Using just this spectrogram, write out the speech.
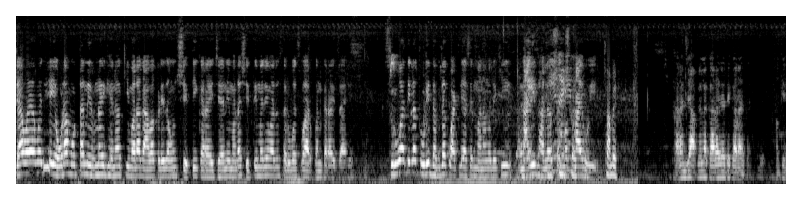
त्या वयामध्ये एवढा मोठा निर्णय घेणं की मला गावाकडे जाऊन शेती करायची आणि मला शेतीमध्ये माझं सर्वस्व अर्पण करायचं आहे. सुरुवातीला थोडी धगधग वाटली असेल मनामध्ये की नाही झालं तर मग काय होईल? कारण जे आपल्याला करायचं आहे ते करायचं आहे. ओके?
